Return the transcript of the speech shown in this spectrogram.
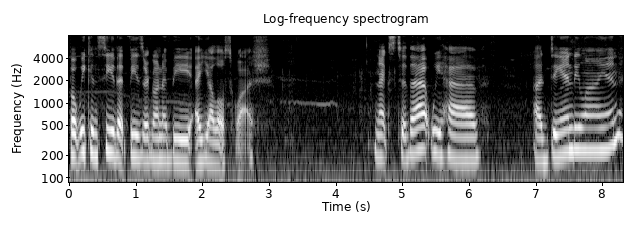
but we can see that these are going to be a yellow squash. Next to that, we have a dandelion.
